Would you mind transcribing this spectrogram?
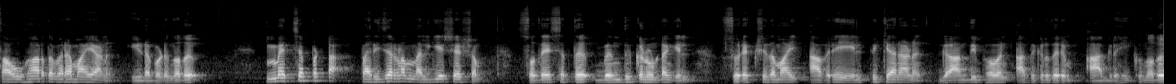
സൗഹാർദ്ദപരമായാണ് ഇടപെടുന്നത്. മെച്ചപ്പെട്ട പരിചരണം നൽകിയ ശേഷം സ്വദേശത്ത് ബന്ധുക്കളുണ്ടെങ്കിൽ സുരക്ഷിതമായി അവരെ ഏൽപ്പിക്കാനാണ് ഗാന്ധിഭവൻ അധികൃതരും ആഗ്രഹിക്കുന്നത്.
